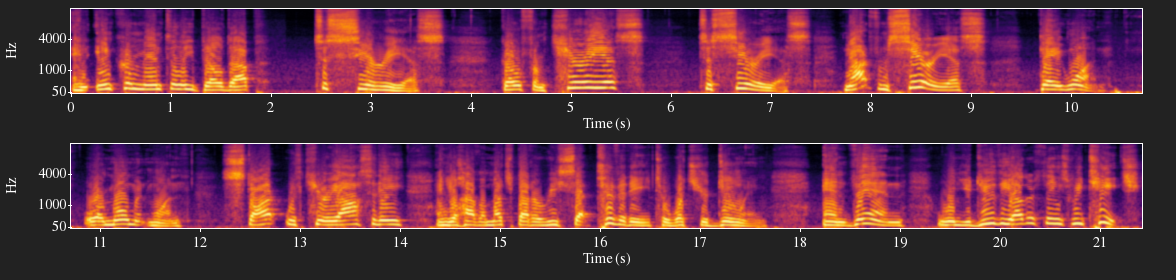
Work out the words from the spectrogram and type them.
and incrementally build up to serious. Go from curious to serious. Not from serious day one or moment one. Start with curiosity, and you'll have a much better receptivity to what you're doing. And then, when you do the other things we teach,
